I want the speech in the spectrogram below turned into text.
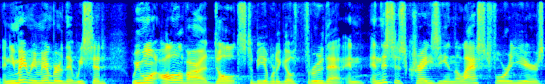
And you may remember that we said we want all of our adults to be able to go through that. And, and this is crazy. In the last four years,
